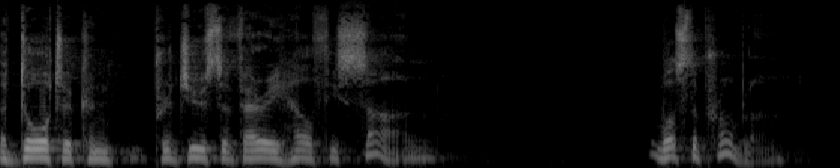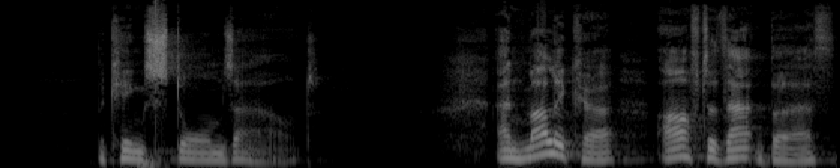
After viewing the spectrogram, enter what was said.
A daughter can produce a very healthy son. What's the problem? The king storms out. And Malika, after that birth,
